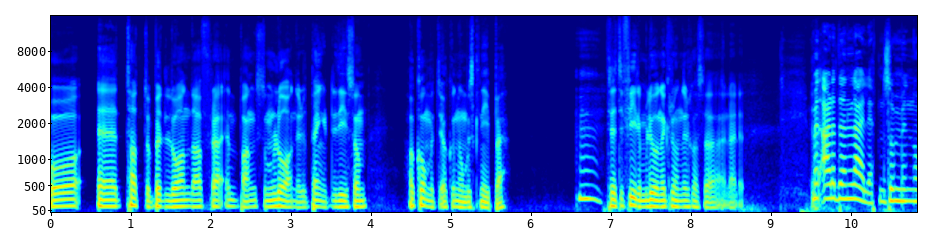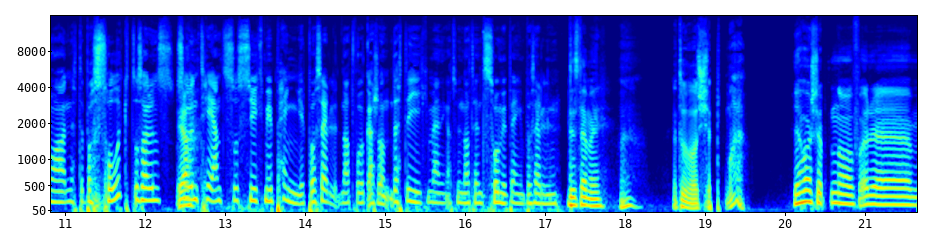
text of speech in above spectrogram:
og eh, tatt opp et lån da fra en bank som låner ut penger til de som har kommet i økonomisk knipe. Mm. 34 millioner kroner kosta leiligheten. Men er det den leiligheten som hun nå nettopp har solgt, og så har, hun, så Ja. har hun tjent så sykt mye penger på å selge den at folk er sånn Dette gir ikke mening at hun har tjent så mye penger på å selge den. Det stemmer. Jeg trodde du hadde kjøpt den, jeg. Jeg har kjøpt den nå for eh,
